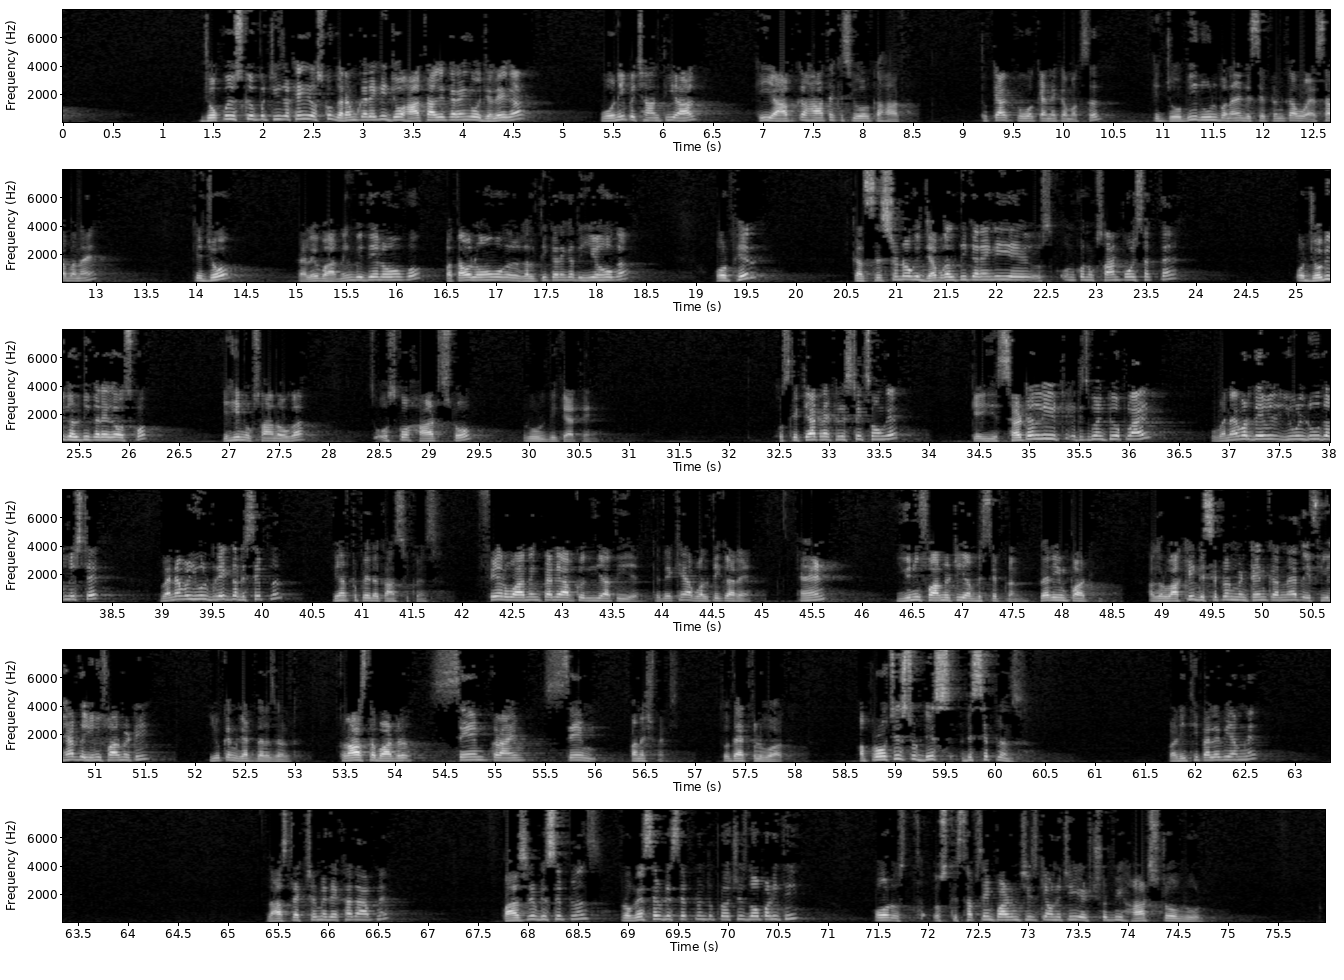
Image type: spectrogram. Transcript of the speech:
जो कोई उसके ऊपर चीज़ रखेंगे, उसको गर्म करेगी, जो हाथ आगे करेंगे, वो जलेगा। वो नहीं पहचानती आग कि ये आपका हाथ है, किसी और का हाथ। तो क्या हुआ कहने का मकसद? कि जो भी रूल बनाए डिसिप्लिन का, वो ऐसा बनाए कि जो पहले वार्निंग भी दे लोगों को, पता हो लोगों को अगर गलती करेंगे तो ये होगा। और फिर कंसिस्टेंट होगी जब गलती करेंगे ये उस, उनको नुकसान पहुँच सकता है। और जो भी गलती करेगा उसको यही नुकसान होगा। तो उसको हार्ट स्ट्रोक रूल भी कहते हैं। उसके क्या करेक्टरिस्टिक्स होंगे? कि ये certainly it is going to apply whenever they you will do the mistake whenever you will break the discipline you have to pay the consequence fair warning पहले आपको दी जाती है कि देखें आप गलती कर and uniformity of discipline very important अगर वाकई डिसिप्लिन मेंटेन करना है तो if you have the uniformity you can get the result cross the border same crime same punishment तो that will work approaches to dis discipline पढ़ी थी पहले भी हमने? लास्ट लेक्चर में देखा था आपने? Positive discipline progressive discipline approaches दो पढ़ी थी। और उस, उसकी सबसे इंपॉर्टेंट चीज़ क्या होनी चाहिए? It should be hot stove rule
